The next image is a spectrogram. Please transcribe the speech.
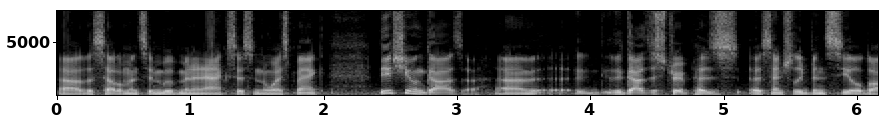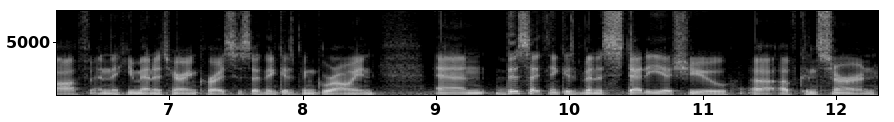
uh, the settlements and movement and access in the West Bank. The issue in Gaza, uh, the Gaza Strip has essentially been sealed off, and the humanitarian crisis, I think, has been growing. And this, I think, has been a steady issue uh, of concern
